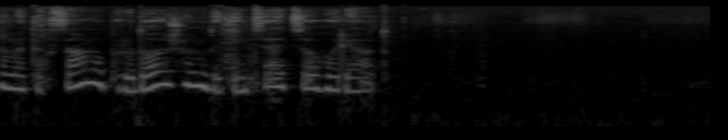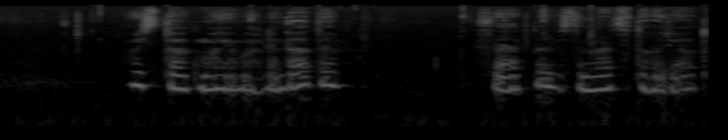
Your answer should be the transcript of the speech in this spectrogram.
ми так само продовжуємо до кінця цього ряду. Ось так має виглядати сектор 18 ряду.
